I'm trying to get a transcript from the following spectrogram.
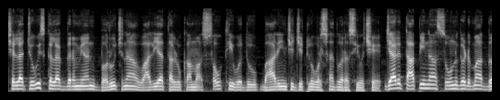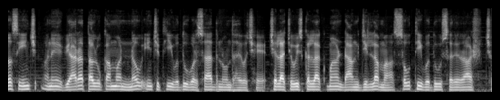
છેલ્લા ચોવીસ કલાક દરમિયાન ભરૂચના વાલિયા તાલુકામાં સૌથી વધુ બાર ઇંચ જેટલો વરસાદ વરસ્યો છે. જ્યારે તાપીના સોનગઢમાં દસ ઇંચ અને વ્યારા તાલુકામાં નવ ઇંચથી વધુ વરસાદ નોંધાયો છે. છેલ્લા ચોવીસ કલાકમાં ડાંગ જિલ્લામાં સૌથી વધુ સરેરાશ છ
